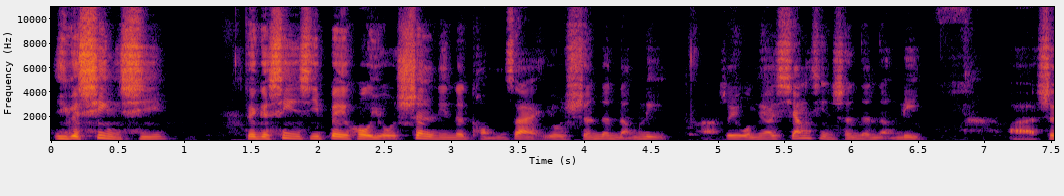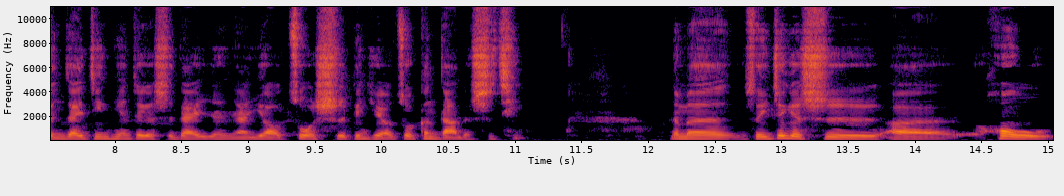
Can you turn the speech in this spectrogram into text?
一个信息，这个信息背后有圣灵的同在，有神的能力啊，所以我们要相信神的能力啊，神在今天这个时代仍然要做事，并且要做更大的事情。那么，所以这个是呃后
